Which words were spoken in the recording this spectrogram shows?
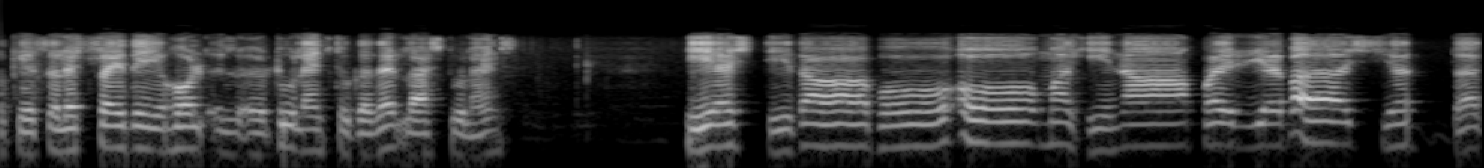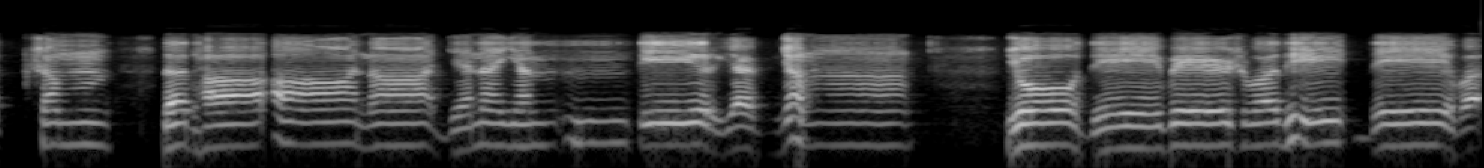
Okay, so let's try the whole uh, two lines together, last two lines. यश्चिदापो ओ महिना पर्यपश्यद्दक्षम् दधाना जनयन्तीर्यज्ञम् यो देवेष्वधि देव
